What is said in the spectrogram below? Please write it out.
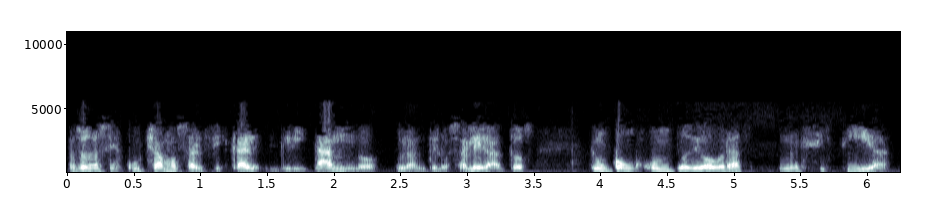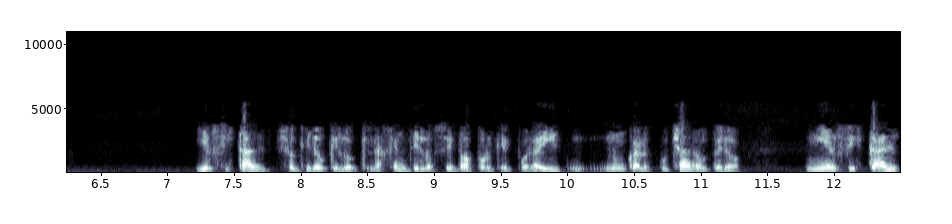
Nosotros escuchamos al fiscal gritando durante los alegatos que un conjunto de obras no existía. Y el fiscal, yo quiero que, lo, que la gente lo sepa porque por ahí nunca lo escucharon, pero ni el fiscal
